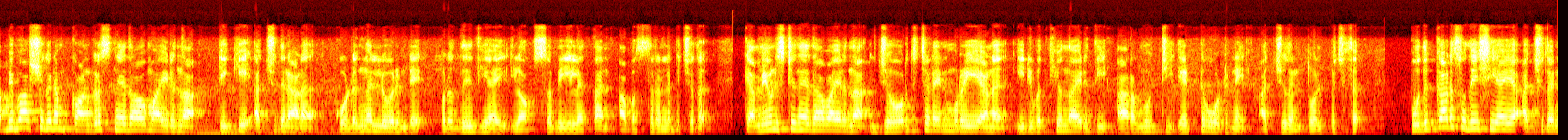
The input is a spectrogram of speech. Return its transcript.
അഭിഭാഷകനും കോൺഗ്രസ് നേതാവുമായിരുന്ന ടി കെ അച്യുതനാണ് കൊടുങ്ങല്ലൂരിന്റെ പ്രതിനിധിയായി ലോക്സഭയിലെത്താൻ അവസരം ലഭിച്ചത്. കമ്മ്യൂണിസ്റ്റ് നേതാവായിരുന്ന ജോർജ് ചടയൻമുറിയെയാണ് ഇരുപത്തിയൊന്നായിരത്തി അറുന്നൂറ്റി എട്ട് വോട്ടിനെ അച്യുതൻ തോൽപ്പിച്ചത്. പുതുക്കാട് സ്വദേശിയായ അച്യുതൻ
